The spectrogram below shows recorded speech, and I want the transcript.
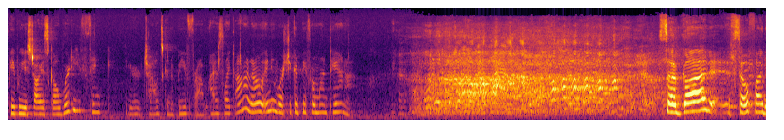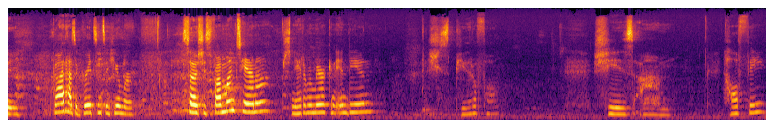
People used to always go, where do you think your child's going to be from? I was like, I don't know, anywhere she could be from Montana. so God so funny. God has a great sense of humor. So she's from Montana. She's Native American Indian She's beautiful. She's um, healthy.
